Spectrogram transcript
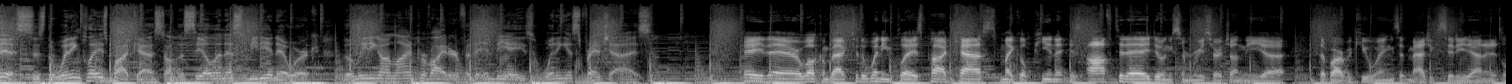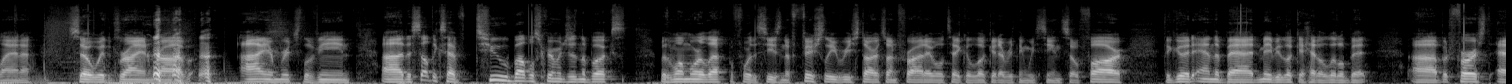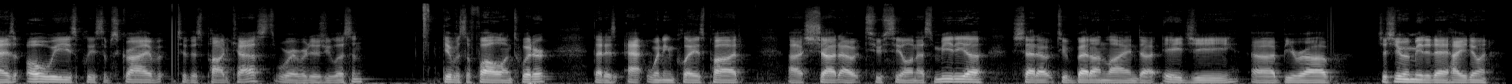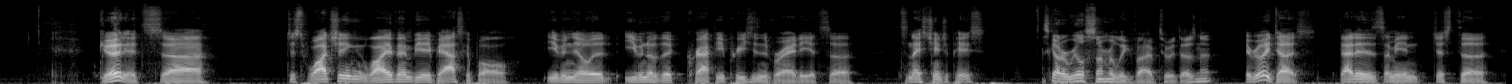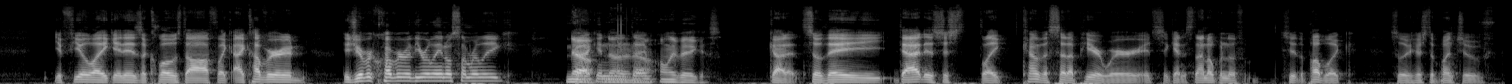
This is the Winning Plays Podcast on the CLNS Media Network, the leading online provider for the NBA's winningest franchise. Hey there, welcome back to the Winning Plays podcast. Michael Pina is off today doing some research on the uh, the barbecue wings at Magic City down in Atlanta. So with Brian Robb, I am Rich Levine. Uh, the Celtics have two bubble scrimmages in the books. With one more left before the season officially restarts on Friday, we'll take a look at everything we've seen so far, the good and the bad, maybe look ahead a little bit. Uh, but first, as always, please subscribe to this podcast wherever it is you listen. Give us a follow on Twitter. That is at Winning Plays Pod. Uh, shout out to CLNS Media. Shout out to BetOnline.ag. Uh, B Rob, just you and me today. How you doing? Good. It's uh, just watching live NBA basketball. Even though it, even though the crappy preseason variety, it's a it's a nice change of pace. It's got a real summer league vibe to it, doesn't it? It really does. That is, I mean, just the you feel like it is a closed off. Like I covered. Did you ever cover the Orlando Summer League? No, back in no, the no, day? no. Only Vegas. Got it. So they that is just like kind of the setup here, where it's again it's not open to, to the public, so there's just a bunch of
